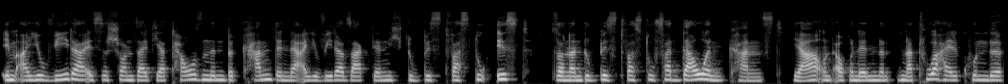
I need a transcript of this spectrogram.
Im Ayurveda ist es schon seit Jahrtausenden bekannt, denn der Ayurveda sagt ja nicht, du bist, was du isst, sondern du bist, was du verdauen kannst. Ja, und auch in der Naturheilkunde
